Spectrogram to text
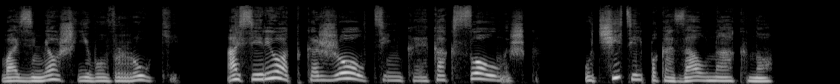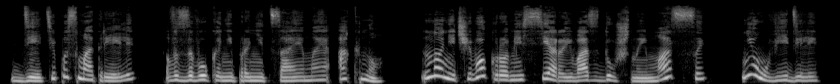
Возьмешь его в руки. А середка желтенькая, как солнышко. Учитель показал на окно. Дети посмотрели в звуконепроницаемое окно, но ничего, кроме серой воздушной массы, не увидели.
